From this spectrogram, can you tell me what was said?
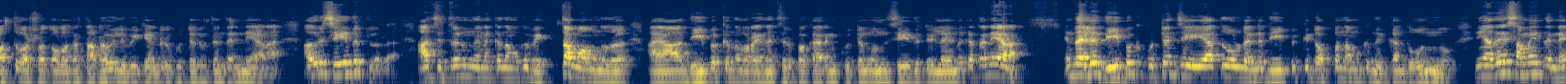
പത്ത് വർഷത്തോളമൊക്കെ തടവ് ലഭിക്കേണ്ട ഒരു കുറ്റകൃത്യം തന്നെയാണ് അവർ ചെയ്തിട്ടുള്ളത്. ആ ചിത്രങ്ങളിൽ നിനക്ക് നമുക്ക് വ്യക്തമാവുന്നത് ആ ദീപക് എന്ന് പറയുന്ന ചെറുപ്പക്കാരൻ കുറ്റങ്ങളൊന്നും ചെയ്തിട്ടില്ല എന്നൊക്കെ തന്നെയാണ്. എന്തായാലും ദീപക് കുറ്റം ചെയ്യാത്തത് കൊണ്ട് തന്നെ ദീപകിന്റെ ഒപ്പം നമുക്ക് നിൽക്കാൻ തോന്നുന്നു. ഇനി അതേ സമയം തന്നെ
